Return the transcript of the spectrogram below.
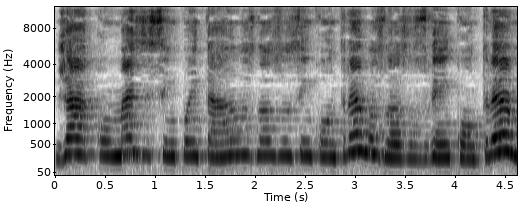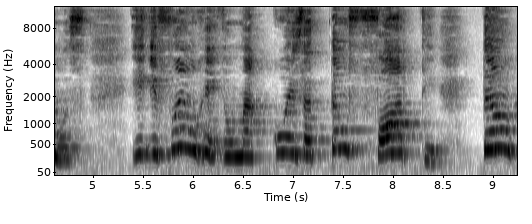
já com mais de 50 anos, nós nos encontramos, nós nos reencontramos, e, e foi um, uma coisa tão forte, tão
